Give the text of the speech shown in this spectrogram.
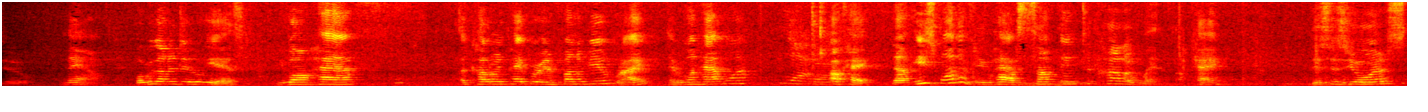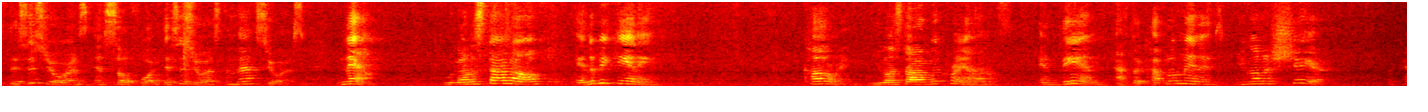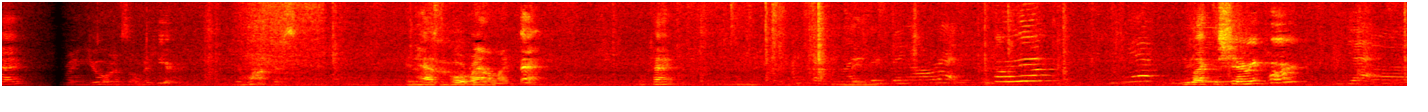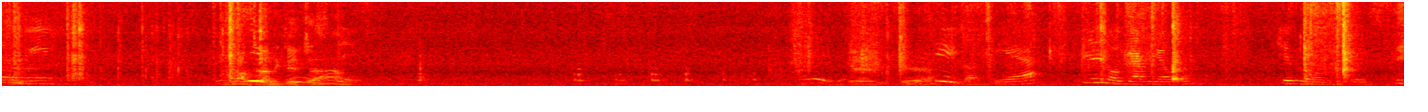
do. Now, what we're gonna do is, you all have a coloring paper in front of you, right? Everyone have one? Yeah. Okay, now each one of you have something to color with, okay? This is yours, this is yours, and so forth. This is yours, and that's yours. Now, we're gonna start off in the beginning, coloring. You're gonna start with crayons, and then, after a couple of minutes, you're gonna share, okay? Bring over here, your markers. And it has to go around like that, okay? Like this thing already. Oh, Yeah. yeah? You like the sharing part? Yes. You've done a good job. Very good. Here you go, yeah. Here you go, Gabriella. Here's the one that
